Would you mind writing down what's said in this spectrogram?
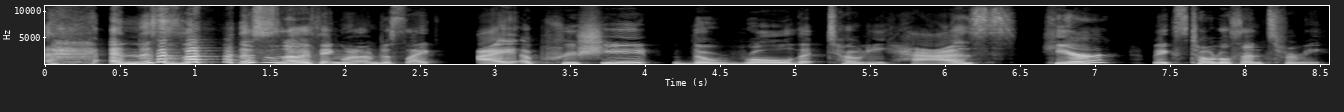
And this is this is another thing where I'm just like, I appreciate the role that Toni has here. Makes total sense for me.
